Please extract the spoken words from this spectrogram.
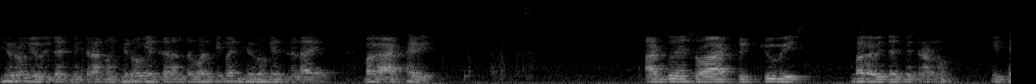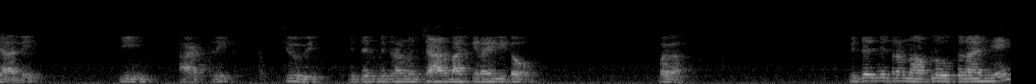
झिरो घेऊ विद्यार्थी मित्रांनो झिरो घेतल्यानंतर वरती पण झिरो घेतलेला आहे. बघा अठ्ठावीस. आठ दोन सोळा आठ त्रिक चोवीस. बघा विद्यार्थी मित्रांनो इथे आले. तीन आठ त्रिक चोवीस. विद्यार्थी मित्रांनो चार बाकी राहिली का हो? बघा. विद्यार्थी मित्रांनो आपलं उत्तर आहे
